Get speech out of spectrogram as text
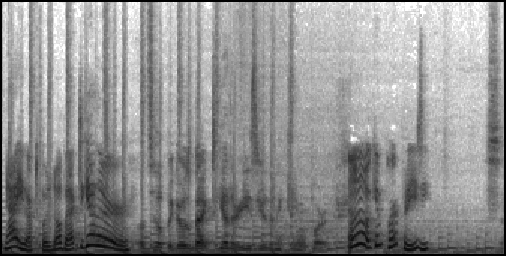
now you have to put it all back together. Let's hope it goes back together easier than it came apart. Oh, it came apart pretty easy. So,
